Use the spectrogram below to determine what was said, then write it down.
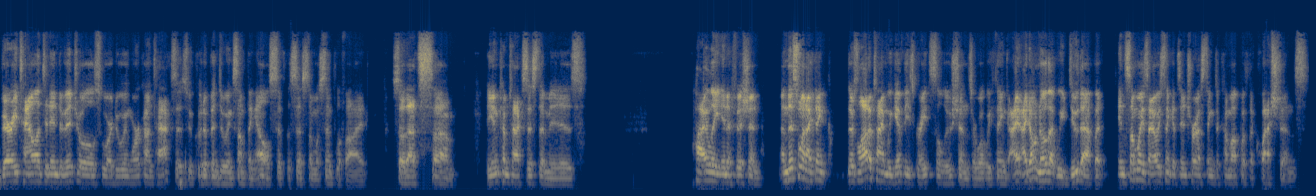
very talented individuals who are doing work on taxes who could have been doing something else if the system was simplified. So that's um the income tax system is highly inefficient. And this one I think there's a lot of time we give these great solutions or what we think. I, I don't know that we do that, but in some ways, I always think it's interesting to come up with the questions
